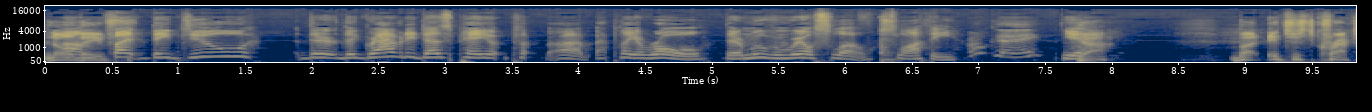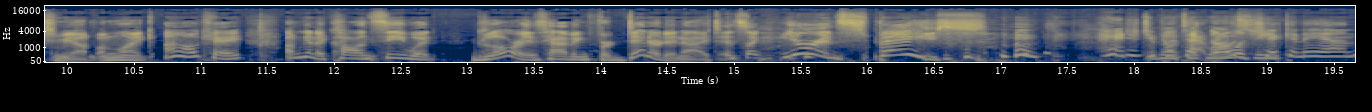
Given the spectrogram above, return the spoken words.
no, Um, they've. but they do. Their the gravity does pay uh, play a role. They're moving real slow, slothy. Okay. Yeah. Yeah. But it just cracks me up. I'm like, oh, okay. I'm going to call and see what Gloria's having for dinner tonight. It's like, you're in space. Hey, did you You know, put that roast technology. chicken in?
